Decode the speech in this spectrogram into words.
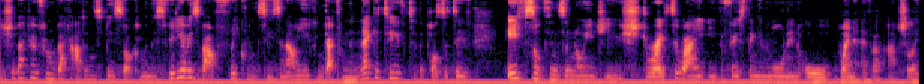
it's Rebecca from RebeccaAdamsBiz.com and this video is about frequencies and how you can get from the negative to the positive if something's annoyed you straight away, either first thing in the morning or whenever actually.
